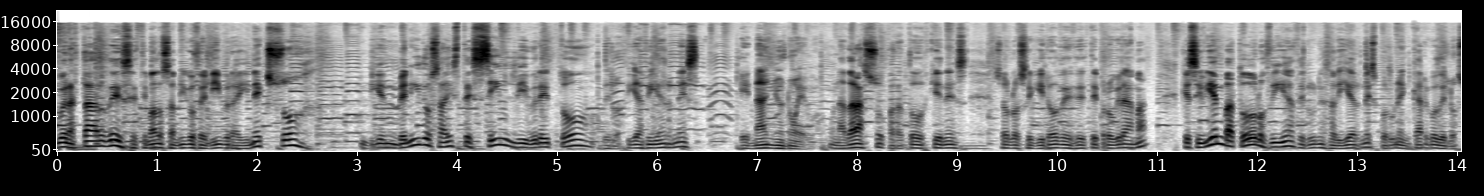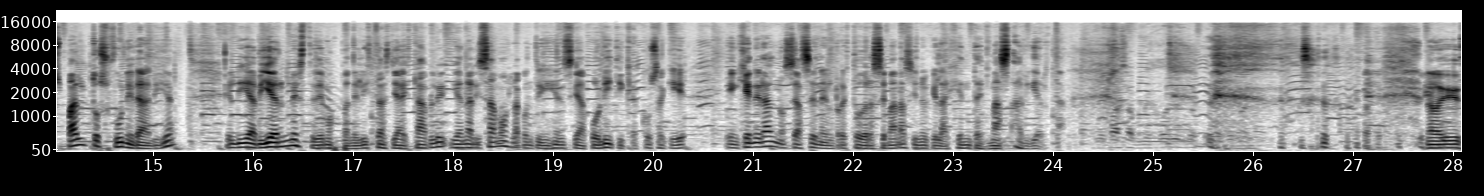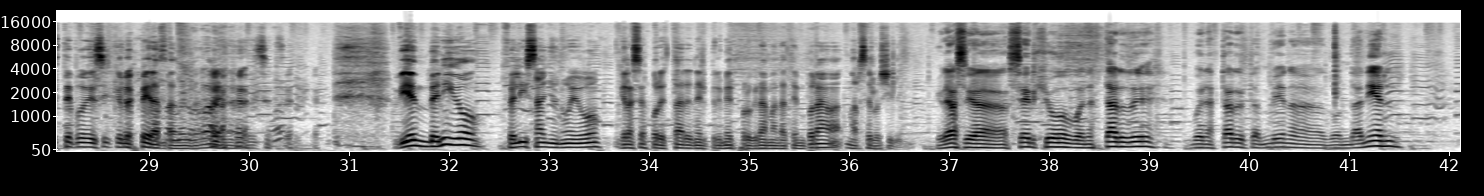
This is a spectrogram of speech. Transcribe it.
Buenas tardes, estimados amigos de Libra y Nexo. Bienvenidos a este sin libreto de los días viernes en Año Nuevo. Un abrazo para todos quienes son los seguidores de este programa, que si bien va todos los días de lunes a viernes por un encargo de los Paltos Funeraria, el día viernes tenemos panelistas ya estables y analizamos la contingencia política, cosa que en general no se hace en el resto de la semana, sino que la gente es más abierta. no, usted puede decir que lo esperan también. Bienvenido, feliz año nuevo. Gracias por estar en el primer programa de la temporada, Marcelo Chile. Gracias, Sergio. Buenas tardes. Buenas tardes también a don Daniel,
